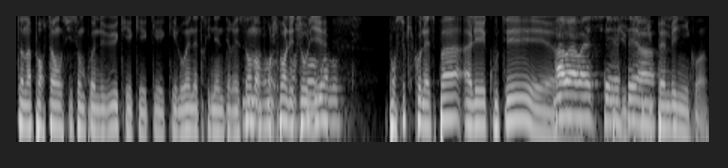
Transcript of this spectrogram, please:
tout en apportant aussi son point de vue qui est, qui est- qui est- qui est loin d'être inintéressant. Non, franchement, les tauliers, bravo. pour ceux qui connaissent pas, allez écouter. et, euh, Ah ouais, ouais, c'est du, euh, du pain béni, quoi.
